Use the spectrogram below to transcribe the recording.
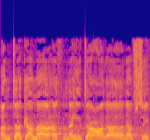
أنت كما أثنيت على نفسك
